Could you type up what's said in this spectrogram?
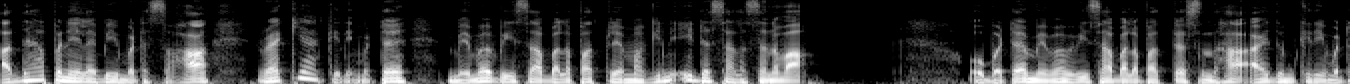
අධ්‍යාපනය ලැබීමට සහ රැකයා කිරීමට මෙම වීසා බලපත්‍රය මගින් ඉඩ සලසනවා. ඔබට මෙම විසා බලපත්‍රය සඳහා අයදුම් කිරීමට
